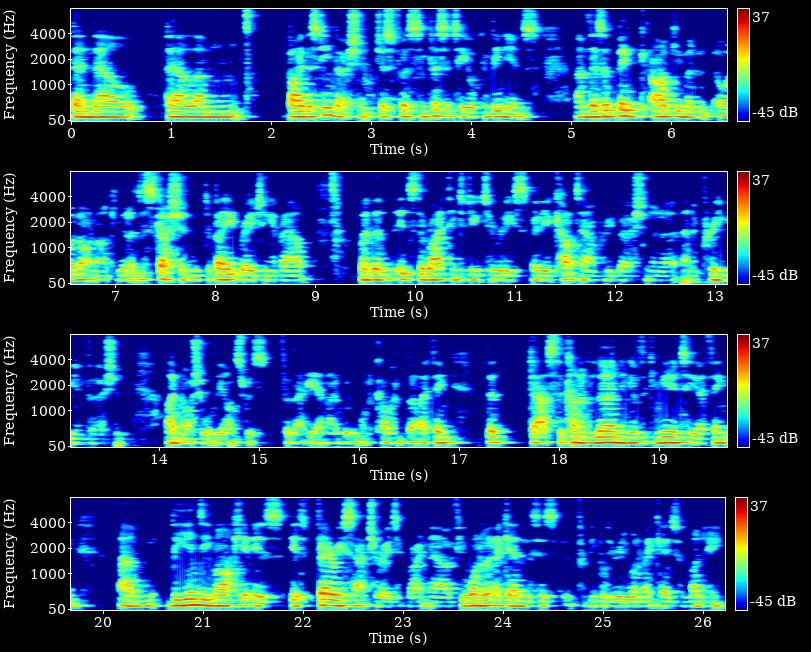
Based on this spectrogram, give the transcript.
then they'll they'll um, buy the Steam version just for simplicity or convenience. Um, there's a big argument, or not an argument, a discussion, debate raging about whether it's the right thing to do to release maybe a cut down free version and a, and a, premium version. I'm not sure what the answer is for that yet, and I wouldn't want to comment. But I think that that's the kind of learning of the community. I think um, the indie market is is very saturated right now. If you want to, again, this is for people who really want to make games for money.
